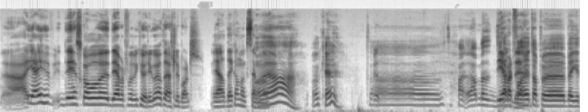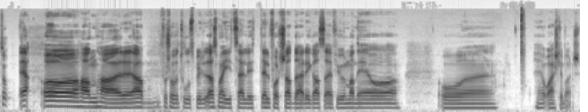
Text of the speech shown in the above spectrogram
Ja, jeg, det, skal, det er i hvert fall vi kører i går, at det er Ashley Barnes. Ja, det kan nok Å stemme. da. ja, ok. Da, ja, men de er i Ja, hvert fall høyt oppe, begge to. Ja, og han har ja, for så vidt to spillere som har gitt seg litt Eller fortsatt der de ga seg i fjor, Mané og, og, eh, og Ashley Barnes.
